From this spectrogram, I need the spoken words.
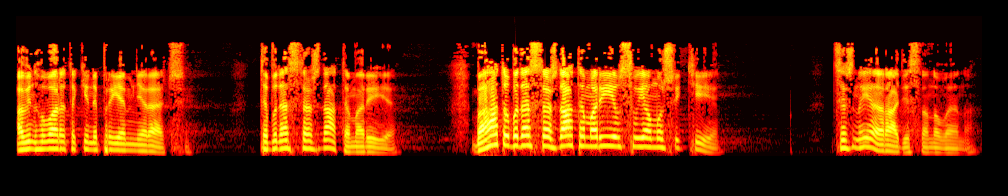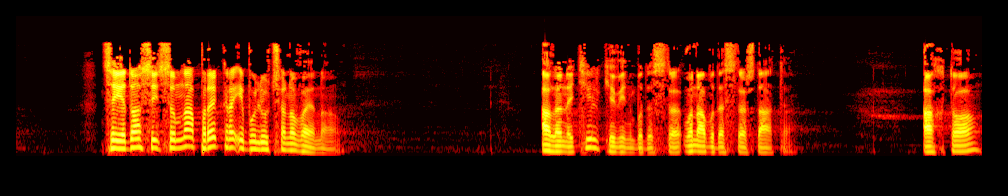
а він говорить такі неприємні речі. Ти буде страждати, Марія. Багато буде страждати Марія в своєму житті. Це ж не є радісна новина. Це є досить сумна, прикра і болюча новина. Але не тільки він буде, вона буде страждати, а хто?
